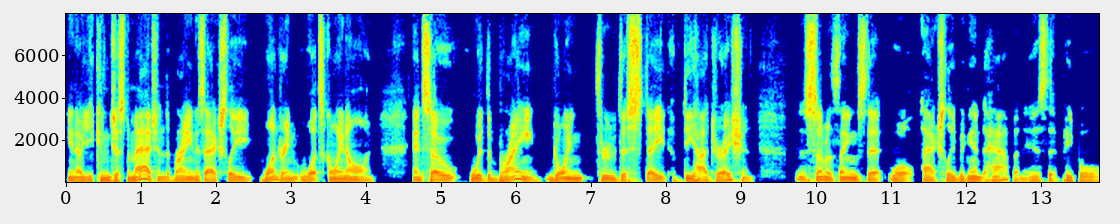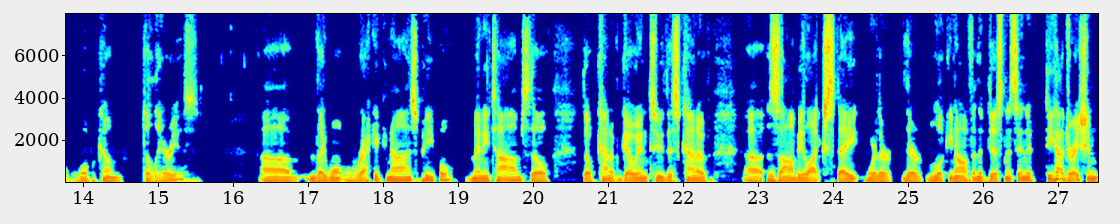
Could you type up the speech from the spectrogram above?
you know, you can just imagine the brain is actually wondering what's going on. And so, with the brain going through this state of dehydration, some of the things that will actually begin to happen is that people will become delirious. Um, they won't recognize people many times. They'll they'll kind of go into this kind of uh, zombie-like state where they're they're looking off in the distance, and if dehydration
